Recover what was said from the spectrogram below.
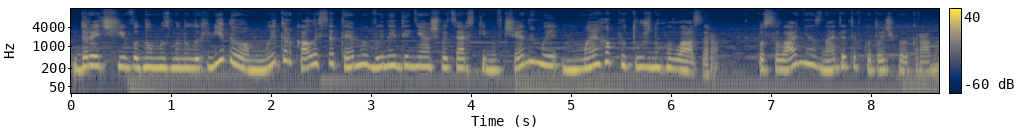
До речі, в одному з минулих відео ми торкалися теми винайдення швейцарськими вченими мегапотужного лазера. Посилання знайдете в куточку екрану.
